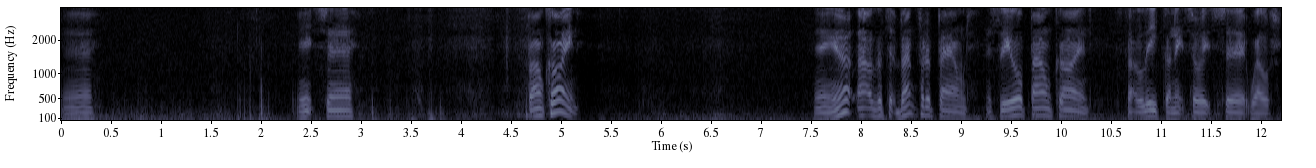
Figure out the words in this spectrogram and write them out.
Yeah. It's a pound coin. There you go, that'll go to the bank for a pound. It's the old pound coin. It's got a leek on it, so it's uh, Welsh.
